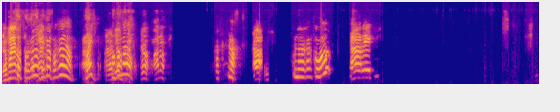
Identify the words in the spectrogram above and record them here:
જમારો તો ભગાના ભેગા ભગાના. ભાઈ મારો. મારો. હા. ના કરતો હા રે ઓકે માં કાકો હા હા બેટા હા શેઠ ગયા લ્યા આ મહેમાન તમારે છે ને જો હે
